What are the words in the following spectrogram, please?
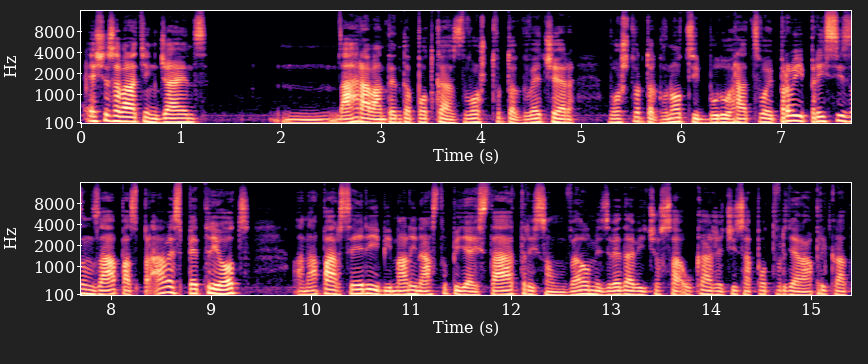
Ešte sa vrátim k Giants. Mm, nahrávam tento podcast vo štvrtok večer, vo štvrtok v noci budú hrať svoj prvý preseason zápas práve s Patriots a na pár sérií by mali nastúpiť aj startry. Som veľmi zvedavý, čo sa ukáže, či sa potvrdia napríklad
